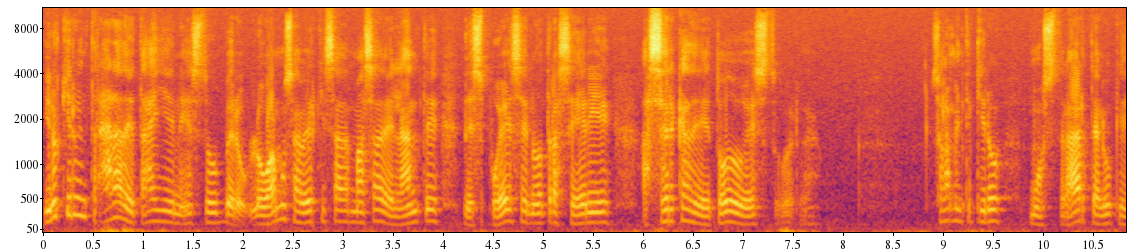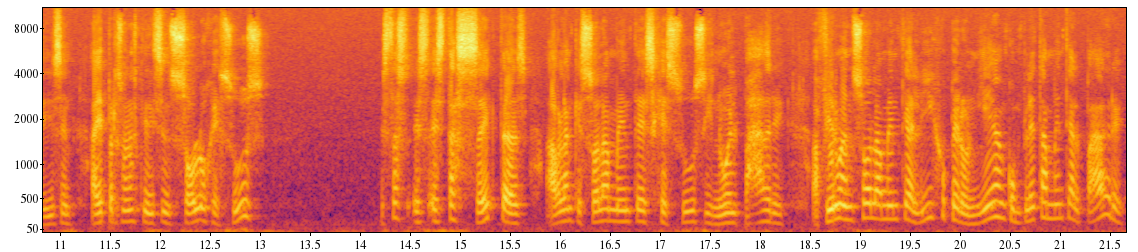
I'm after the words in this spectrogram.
Y no quiero entrar a detalle en esto, pero lo vamos a ver quizás más adelante, después en otra serie, acerca de todo esto, ¿verdad? Solamente quiero mostrarte algo que dicen. Hay personas que dicen solo Jesús. Estas, estas sectas hablan que solamente es Jesús y no el Padre. Afirman solamente al Hijo, pero niegan completamente al Padre.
